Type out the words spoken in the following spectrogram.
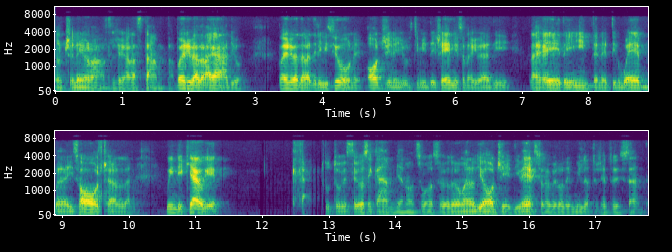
non ce n'erano altri, c'era la stampa, poi è arrivata la radio, poi è arrivata la televisione, oggi negli ultimi decenni sono arrivati la rete, internet, il web, i social. Quindi è chiaro che tutte queste cose cambiano, insomma, l'osservatorio romano di oggi è diverso da quello del 1860,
